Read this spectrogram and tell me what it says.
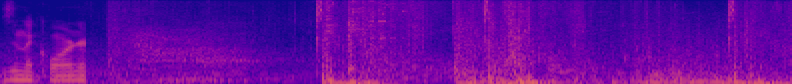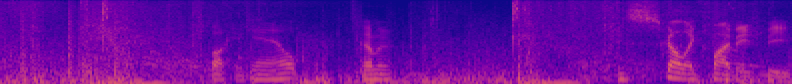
He's in the corner. Fuck, I can't help. Coming. He's got like five HP.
